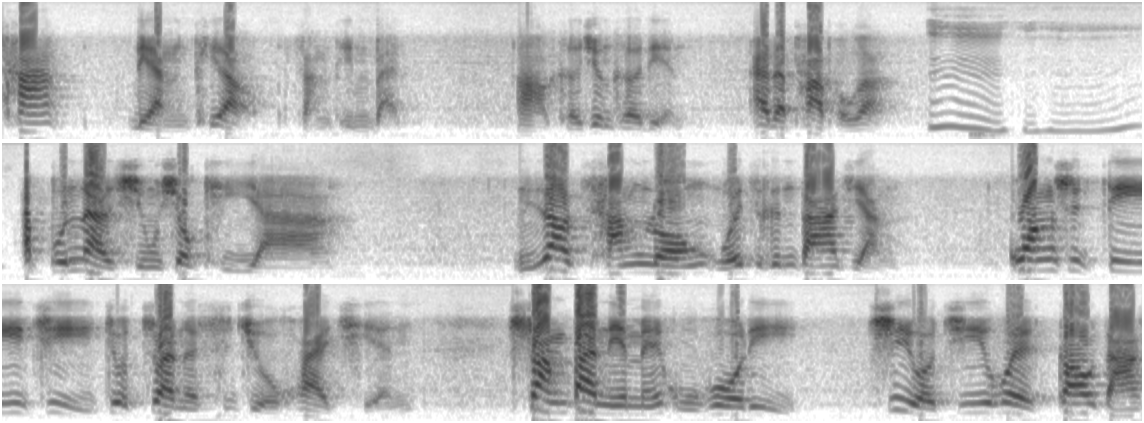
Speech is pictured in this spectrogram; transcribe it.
差两票涨停板，啊，可圈可点，爱的怕头啊，嗯，啊，本来想缩起呀。你知道长隆，我一直跟大家讲，光是第一季就赚了十九块钱，上半年每股获利是有机会高达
